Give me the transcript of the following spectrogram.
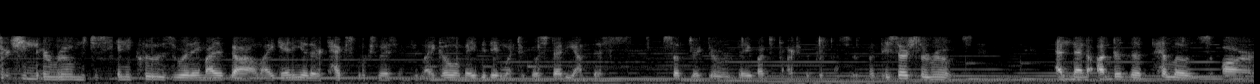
searching their rooms see any clues where they might have gone like any of their textbooks missing like oh maybe they went to go study on this subject or they went to talk to the professor but they search the rooms and then under the pillows are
